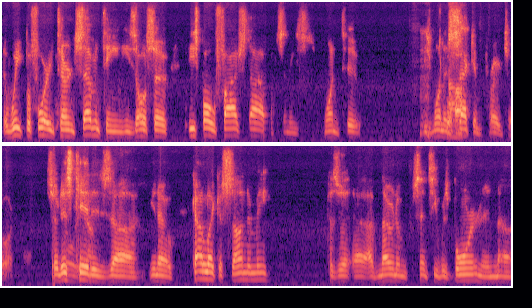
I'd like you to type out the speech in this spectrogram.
the week before he turned 17, he's also he's bowled five stops and he's won two. He's won his wow. second pro tour. So this Holy kid is, uh, you know, kind of like a son to me because uh, I've known him since he was born, and uh,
